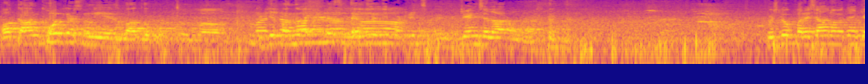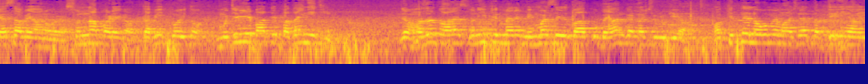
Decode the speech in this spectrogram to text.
اور کان کھول کر سنیے اس باتوں کو۔ پندرہ مہینے سے جلدی جلدی ٹرین چلا رہا ہوں۔ میں کچھ لوگ پریشان ہوتے ہیں، کیسا بیان ہو رہا ہے؟ سننا پڑے گا۔ کبھی کوئی تو مجھے یہ باتیں پتہ ہی نہیں تھی جب حضرت والے سنی، پھر میں نے ممبر سے اس بات کو بیان کرنا شروع کیا۔ اور کتنے لوگوں میں معاشرہ تبدیلیاں آئیں۔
